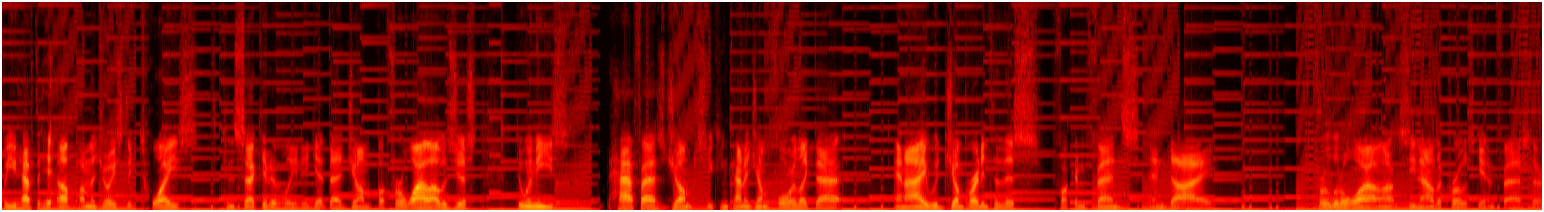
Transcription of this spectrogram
But you have to hit up on the joystick twice consecutively to get that jump. But for a while, I was just doing these half-ass jumps. You can kind of jump forward like that, and I would jump right into this fucking fence and die for a little while. See, now the crow's getting faster.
